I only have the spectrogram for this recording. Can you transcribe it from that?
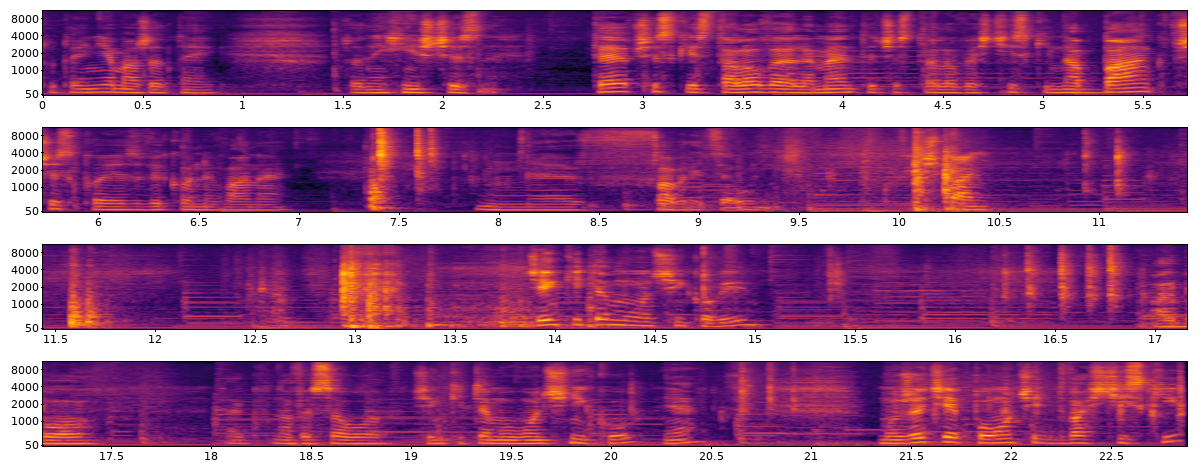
tutaj nie ma żadnej, żadnej chińszczyzny. Te wszystkie stalowe elementy czy stalowe ściski na bank, wszystko jest wykonywane mm, w fabryce Unii w Hiszpanii. Dzięki temu łącznikowi, albo tak na wesoło, dzięki temu łączniku, nie? Możecie połączyć dwa ściski,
